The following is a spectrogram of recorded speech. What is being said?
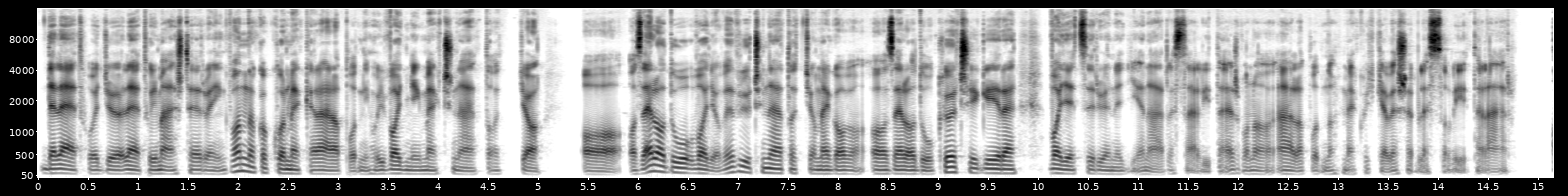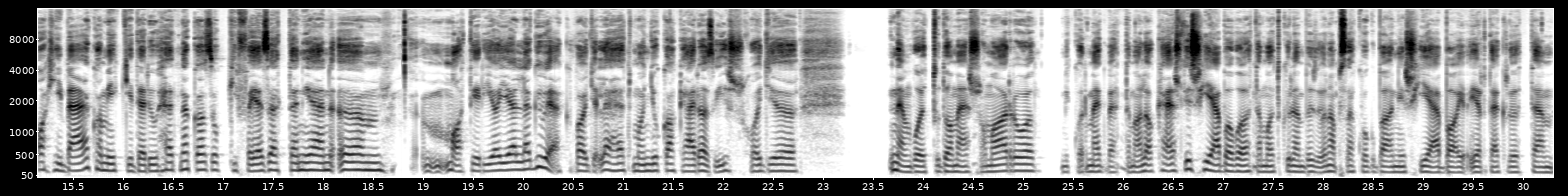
de lehet, hogy, lehet, hogy más terveink vannak, akkor meg kell állapodni, hogy vagy még megcsináltatja a, az eladó, vagy a vevő csináltatja meg a, az eladó költségére, vagy egyszerűen egy ilyen árleszállításban állapodnak meg, hogy kevesebb lesz a vételár. A hibák, amik kiderülhetnek, azok kifejezetten ilyen ö, matéria jellegűek? Vagy lehet mondjuk akár az is, hogy ö, nem volt tudomásom arról, mikor megvettem a lakást, és hiába voltam ott különböző napszakokban, és hiába érdeklődtem,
